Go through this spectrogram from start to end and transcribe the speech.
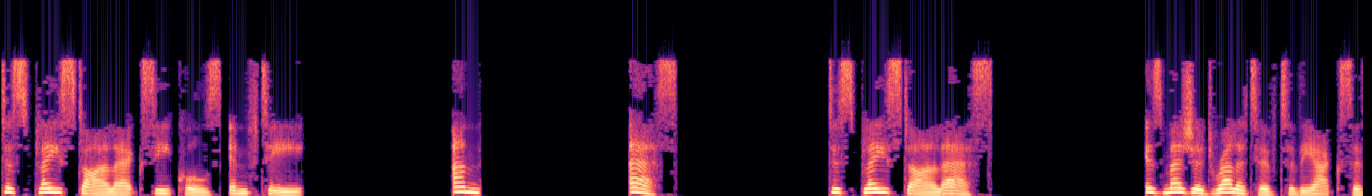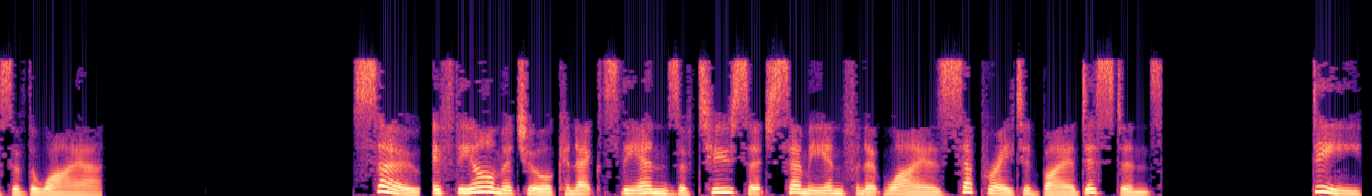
display style x equals inf t and s display style s is measured relative to the axis of the wire. So, if the armature connects the ends of two such semi-infinite wires separated by a distance d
